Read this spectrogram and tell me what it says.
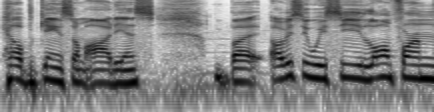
help gain some audience. But obviously, we see long form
